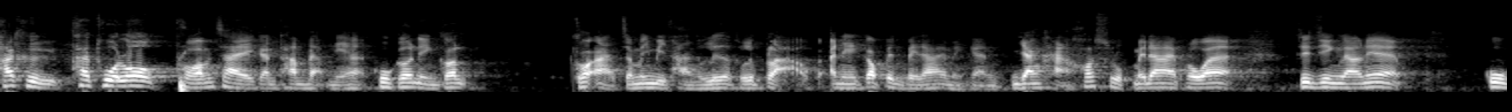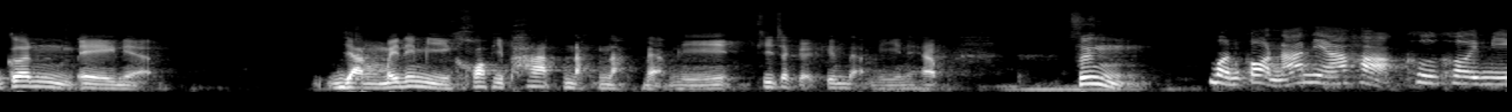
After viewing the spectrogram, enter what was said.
ถ้าคือถ้าทั่วโลกพร้อมใจกันทำแบบนี้ Google เองก็ก็อาจจะไม่มีทางเลือกหรือเปล่า อันนี้ก็เป็นไปได้เหมือนกัน ยังหาข้อสรุปไม่ได้ เพราะว่าจริงๆแล้วเนี่ย Google เองเนี่ย ยังไม่ได้มีข้อพิพาทหนักๆแบบนี้ที่จะเกิดขึ้นแบบนี้นะครับ ซึ่งเหมือนก่อนหน้านี้ค่ะ คือเคยมี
